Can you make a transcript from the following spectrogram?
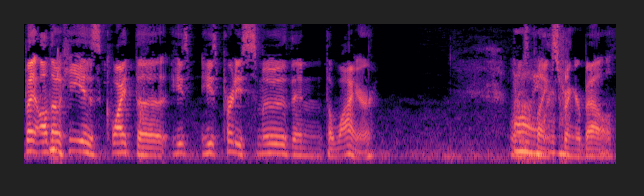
But although he is quite the he's he's pretty smooth in The Wire when Oh, he's playing yeah. Stringer Bell.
